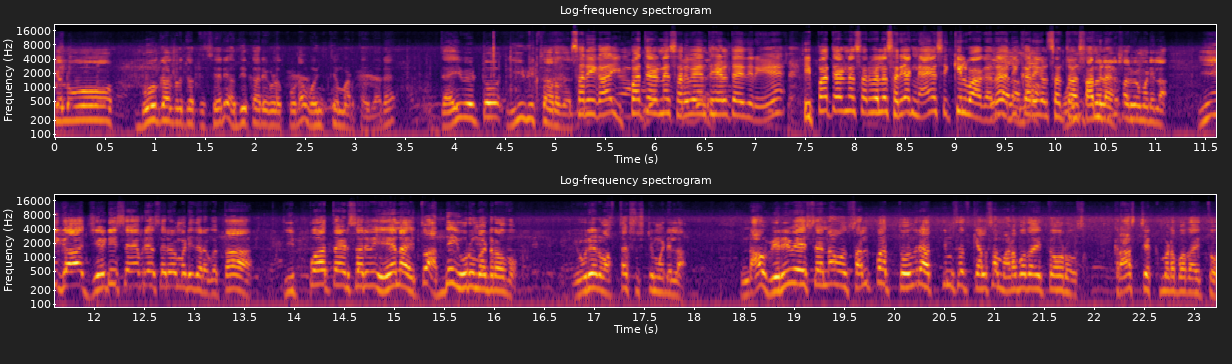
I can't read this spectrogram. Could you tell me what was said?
ಕೆಲವು ಭೂಗಳ್ರ ಜೊತೆ ಸೇರಿ ಅಧಿಕಾರಿಗಳು ಕೂಡ ವಂಚನೆ ಮಾಡ್ತಾ ಇದ್ದಾರೆ. ದಯವಿಟ್ಟು ಈ ವಿಚಾರದಲ್ಲಿ ಸರ್ ಈಗ ಇಪ್ಪತ್ತೆರಡನೇ ಸರ್ವೆ ಅಂತ ಹೇಳ್ತಾ ಇದ್ದೀರಿ. ಇಪ್ಪತ್ತೆರಡನೇ ಸರ್ವೆಲ್ಲ ಸರಿಯಾಗಿ ನ್ಯಾಯ ಸಿಕ್ಕಿಲ್ವಾ ಹಾಗಾದ್ರೆ? ಅಧಿಕಾರಿಗಳು ಸರ್ವೆ ಮಾಡಿಲ್ಲ. ಈಗ ಜೆ ಡಿ ಸಾಹೇಬ್ರೇ ಸರ್ವೆ ಮಾಡಿದ್ದಾರೆ ಗೊತ್ತಾ? ಇಪ್ಪತ್ತೆರಡು ಸರ್ವೆ ಏನಾಯ್ತು? ಅದನ್ನೇ ಇವರು ಮಾಡಿರೋದು. ಇವ್ರೇನು ಹೊಸ್ದಾಗಿ ಸೃಷ್ಟಿ ಮಾಡಿಲ್ಲ. ನಾವು ವೆರಿವೇಷನ್ ಒಂದು ಸ್ವಲ್ಪ ತೊಂದರೆ ಹತ್ತು ನಿಮಿಷದ ಕೆಲಸ ಮಾಡ್ಬೋದಾಯ್ತು ಅವರು. ಕ್ರಾಸ್ ಚೆಕ್ ಮಾಡ್ಬೋದಾಯ್ತು.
